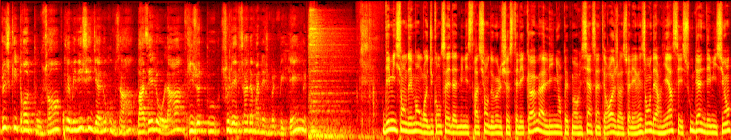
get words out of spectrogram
plus que 30%, le ministre il dit à nous comme ça, basé là, qui êtes pour soulever ça de management meeting. Démission des membres du conseil d'administration de Mauritius Telecom. L'Union PEP Mauricien s'interroge sur les raisons derrière ces soudaines démissions.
